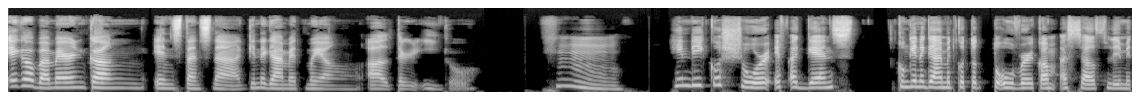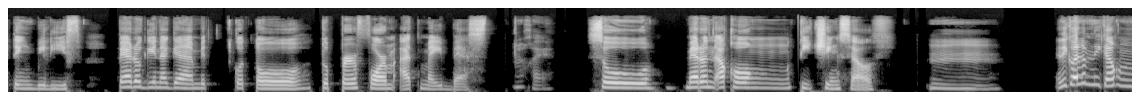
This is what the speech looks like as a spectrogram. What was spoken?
ikaw ba, meron kang instance na ginagamit mo yung alter ego? Hmm. Hindi ko sure if against, kung ginagamit ko to to overcome a self-limiting belief, pero ginagamit ko to to perform at my best. Okay. So, meron akong teaching self. Mm. Hindi ko alam, Nika, kung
